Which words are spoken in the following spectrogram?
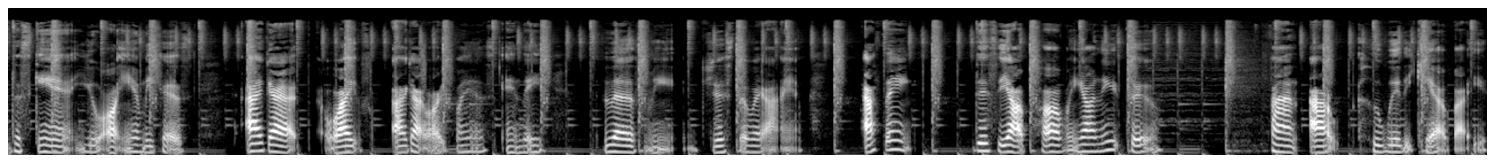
the skin you are in because I got white, I got white friends and they love me just the way I am. I think this y'all problem. Y'all need to find out who really care about you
